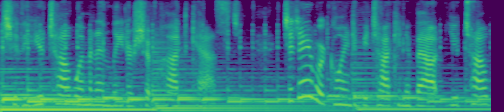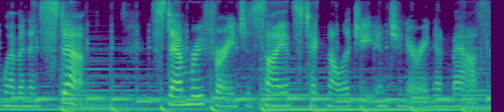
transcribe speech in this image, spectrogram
to the Utah Women in Leadership Podcast. Today we're going to be talking about Utah Women in STEM, STEM referring to science, technology, engineering, and math.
